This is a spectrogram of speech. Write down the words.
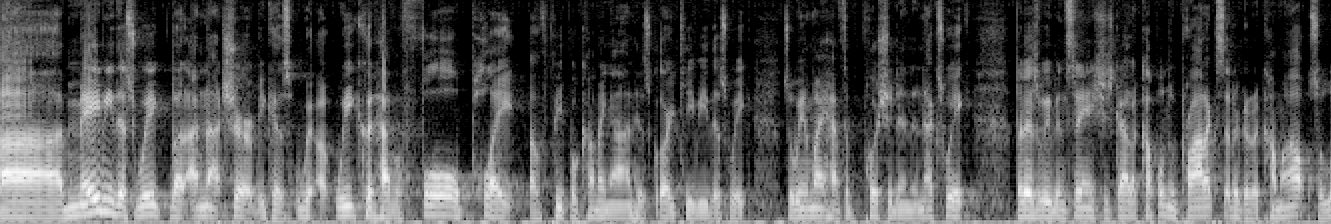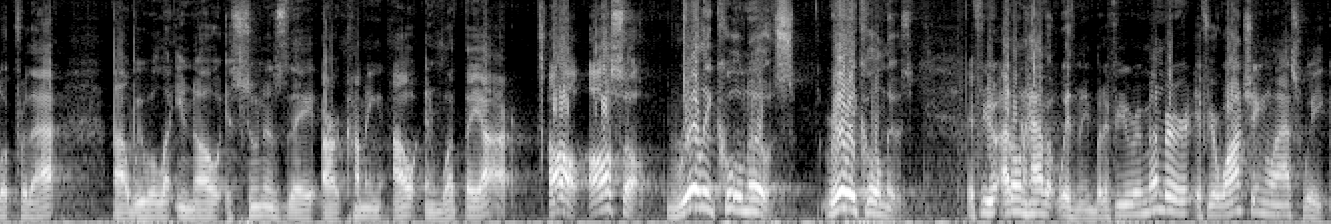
Uh, maybe this week, but I'm not sure because we, uh, we, could have a full plate of people coming on His Glory TV this week. So we might have to push it into next week. But as we've been saying, she's got a couple new products that are going to come out. So look for that. Uh, we will let you know as soon as they are coming out and what they are. Oh, also, really cool news. Really cool news. If you, I don't have it with me, but if you remember, if you're watching last week,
